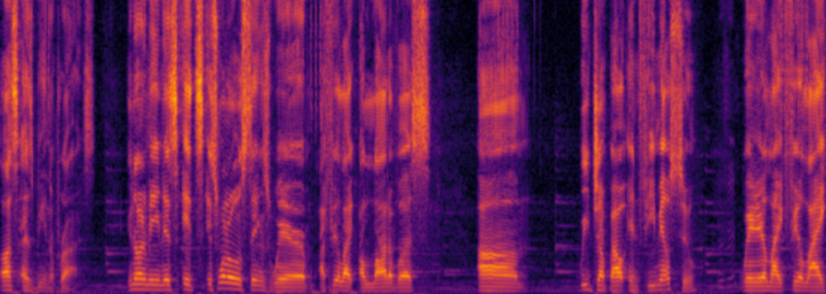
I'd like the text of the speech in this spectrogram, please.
us as being a prize. You know what I mean? It's it's it's one of those things where I feel like a lot of us um we jump out in females too where they're like feel like,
